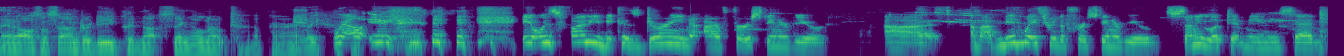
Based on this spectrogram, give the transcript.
And also, Sandra Dee could not sing a note, apparently. well, it, it was funny because during our first interview, uh, about midway through the first interview, Sonny looked at me and he said,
